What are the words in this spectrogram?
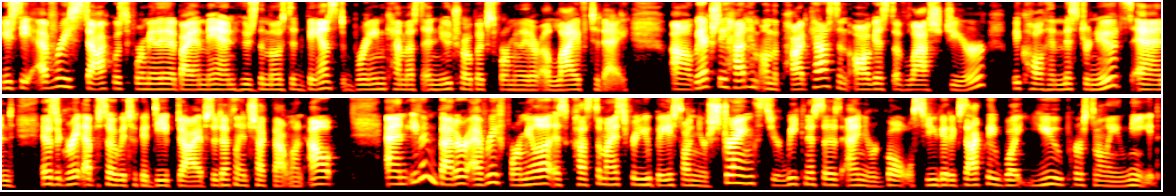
You see, every stack was formulated by a man who's the most advanced brain chemist and nootropics formulator alive today. Uh, we actually had him on the podcast in August of last year. We call him Mr. Newts, and it was a great episode. We took a deep dive, so definitely check that one out. And even better, every formula is customized for you based on your strengths, your weaknesses, and your goals. So you get exactly what you personally need.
